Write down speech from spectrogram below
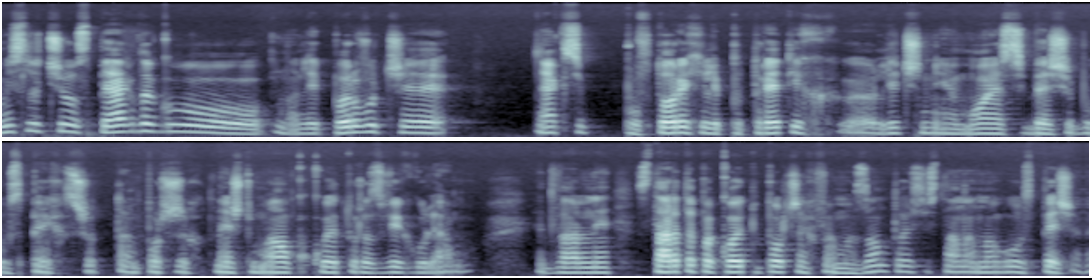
мисля, че успях да го... Нали, първо, че някакси повторих или потретих личния моя си беше бе успех, защото там почнах от нещо малко, което развих голямо. Едва ли не. Стартъпа, който почнах в Амазон, той си стана много успешен.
